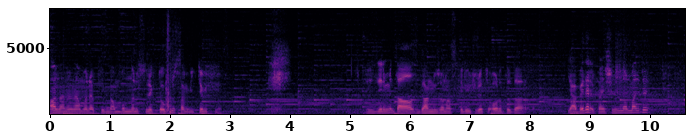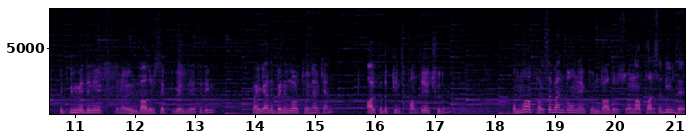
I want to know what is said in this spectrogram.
Ananın amına koyayım ben bunları sürekli okursam video bitmez. 120 daha az garnizon askeri ücret. Orada da ya beder ben şimdi normalde hep bir medeniyet üstüne oynadım. Daha doğrusu hep bir medeniyet dediğim ben geldi Bannerlord oynarken arkada Pint Panta'yı açıyordum. O ne yaparsa ben de onu yapıyorum. Daha doğrusu o ne yaparsa değil de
